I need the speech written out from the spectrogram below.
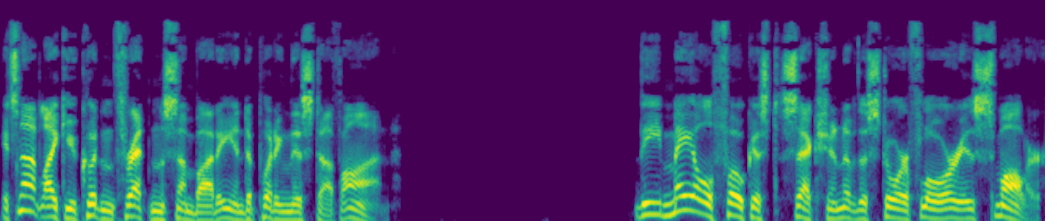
It's not like you couldn't threaten somebody into putting this stuff on. The male focused section of the store floor is smaller,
